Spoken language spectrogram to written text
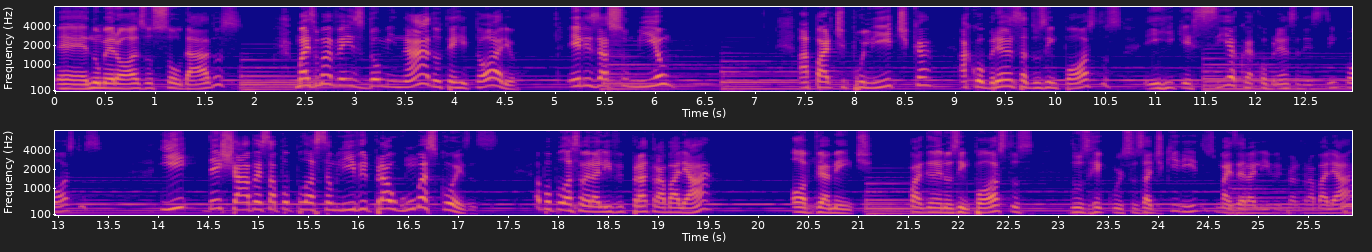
é, numerosos soldados, mas uma vez dominado o território, eles assumiam a parte política, a cobrança dos impostos, enriquecia com a cobrança desses impostos e deixava essa população livre para algumas coisas. A população era livre para trabalhar, obviamente, pagando os impostos dos recursos adquiridos, mas era livre para trabalhar.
